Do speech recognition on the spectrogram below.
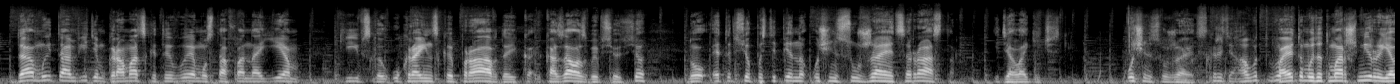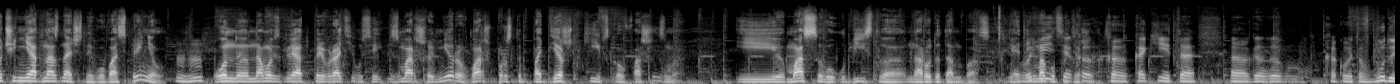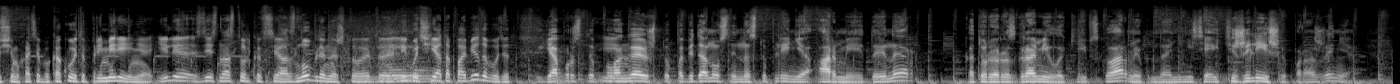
Да, мы там видим Громадское ТВ, Мустафа Наем, Киевская, Украинская правда, и, ка- казалось бы, все, все. Но это все постепенно очень сужается растр идеологический. Очень сужается. Скажите, а вот, вот Поэтому этот марш мира я очень неоднозначно его воспринял. Он, э, на мой взгляд, превратился из марша мира в марш просто поддержки киевского фашизма и массового убийства народа Донбасса. Я это вы не могу видите поддержать. как- как- какие-то э, какое-то в будущем хотя бы какое-то примирение? Или здесь настолько все озлоблены, что это Ну, либо чья-то победа будет? Я просто И- полагаю, что победоносное наступление армии ДНР, которая разгромила киевскую армию, нанеся ей тяжелейшее поражение,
